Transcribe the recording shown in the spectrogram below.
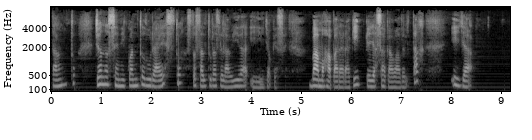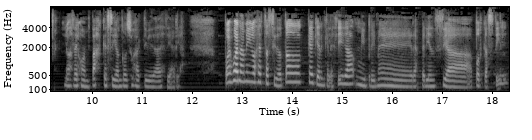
tanto, yo no sé ni cuánto dura esto, estas alturas de la vida, y yo qué sé, vamos a parar aquí, que ya se ha acabado el tag, y ya los dejo en paz que sigan con sus actividades diarias. Pues bueno amigos, esto ha sido todo. ¿Qué quieren que les diga? Mi primera experiencia podcastil.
